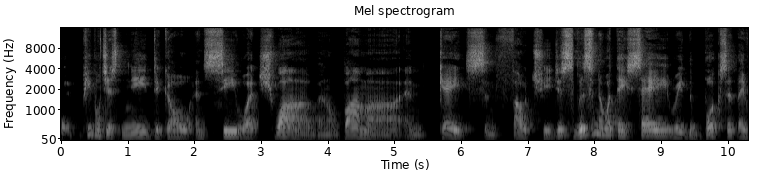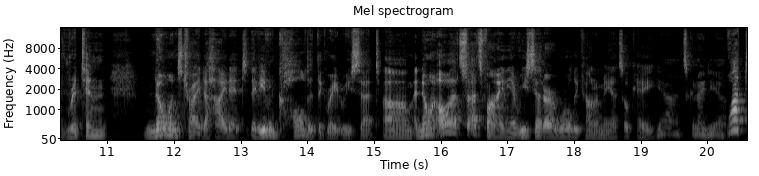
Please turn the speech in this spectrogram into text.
people just need to go and see what Schwab and Obama and Gates and Fauci, just listen to what they say, read the books that they've written. No one's tried to hide it. They've even called it the Great Reset. Um, and no one, oh, that's that's fine. Yeah, reset our world economy. That's okay. Yeah, that's a good idea. What?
